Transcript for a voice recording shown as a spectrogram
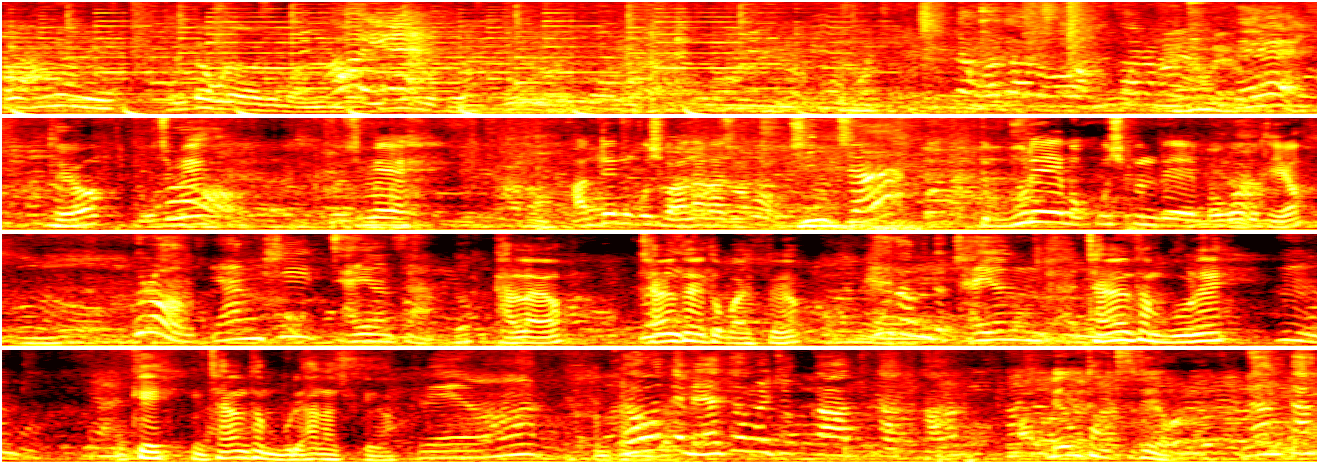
저희 한 명이 된다고 그래가지고 왔는데 한 명도 돼요? 일단 와자로 한 사람은 네. 돼요? 요즘에? 요즘에 안 되는 곳이 많아가지고 진짜? 물에 먹고 싶은데 먹어도 돼요? 그럼 양식 자연산. 달라요? 자연산이 더 맛있어요? 해감도 자연산. 자연산 물회? 응. 오케이 그럼 자연산 물회 하나 주세요 그래요. 더운데 면탕을 줄까 어떻게 할까? 매운탕 주세요 면탕.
